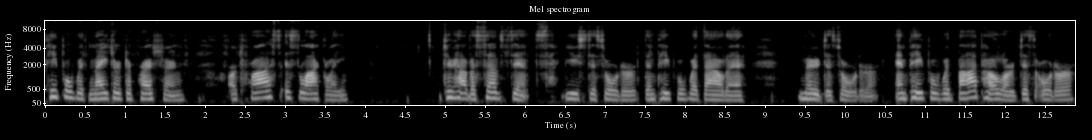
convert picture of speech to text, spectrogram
people with major depression are twice as likely to have a substance use disorder than people without a mood disorder, and people with bipolar disorder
